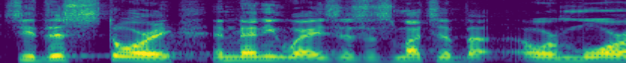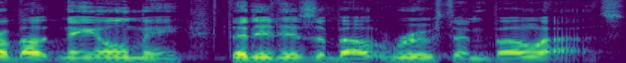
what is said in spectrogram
See, this story, in many ways, is as much about, or more about Naomi than it is about Ruth and Boaz.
